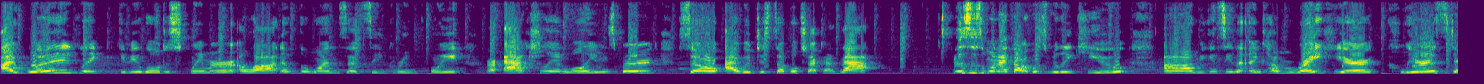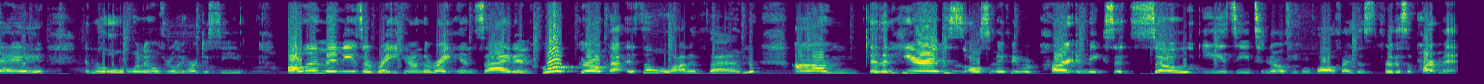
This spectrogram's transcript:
I would like give you a little disclaimer. A lot of the ones that say Greenpoint are actually in Williamsburg, so I would just double check on that. This is one I thought was really cute. Um, you can see the income right here, clear as day. And the old one, it was really hard to see. All the amenities are right here on the right hand side and whoop girl that is a lot of them. Um, and then here this is also my favorite part. It makes it so easy to know if you can qualify this for this apartment.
